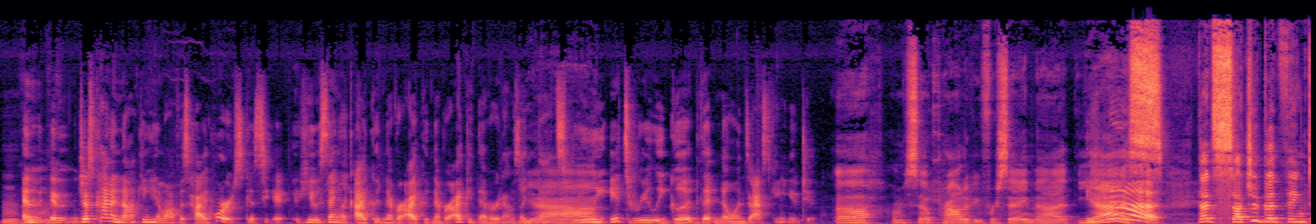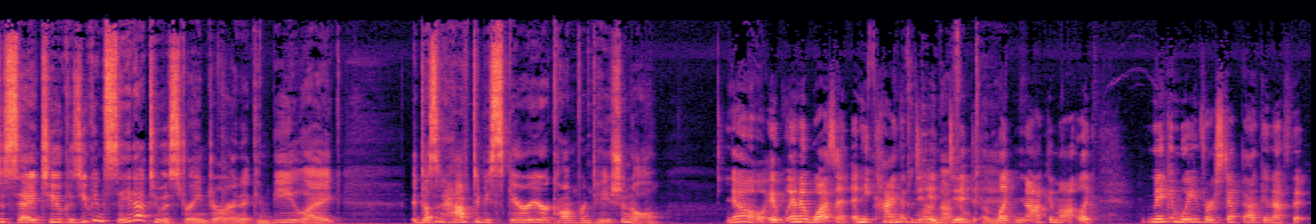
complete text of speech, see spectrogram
and, mm-hmm. and just kind of knocking him off his high horse because he, he was saying like i could never i could never i could never and i was like that's Yeah. really it's really good that no one's asking you to Ugh, I'm so proud of you for saying that. Yes. That's such a good thing to say, too, because you can say that to a stranger and it can be like, it doesn't have to be scary or confrontational. No, it and it wasn't, and he kind You of it did like knock him off, like make him waver, step back enough that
